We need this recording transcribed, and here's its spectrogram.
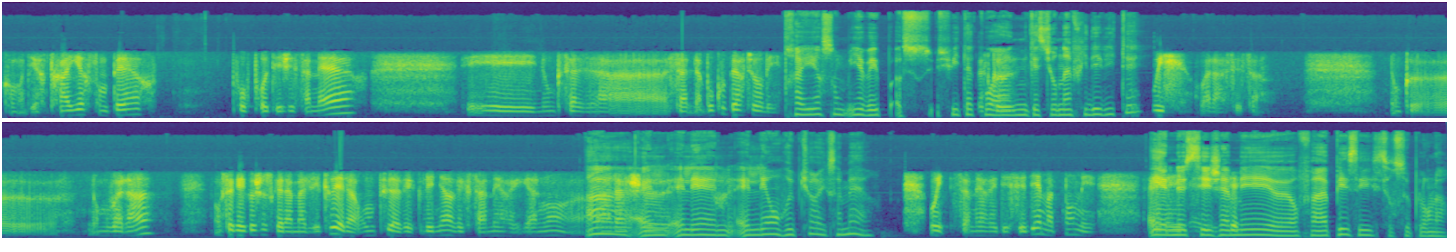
comment dire, trahir son père pour protéger sa mère. Et donc ça l'a, ça l'a beaucoup perturbé. Trahir son, il y avait suite à quoi? Que... Une question d'infidélité? Oui, voilà, c'est ça. Donc, euh, donc voilà. Donc c'est quelque chose qu'elle a mal vécu. Elle a rompu avec les liens avec sa mère également. Ah, elle, elle, est, elle, elle, est en rupture avec sa mère. Oui, sa mère est décédée maintenant, mais. Et elle, elle ne s'est jamais, euh, enfin, apaisée sur ce plan-là.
